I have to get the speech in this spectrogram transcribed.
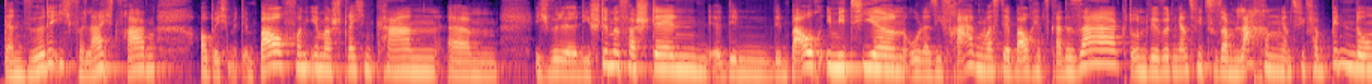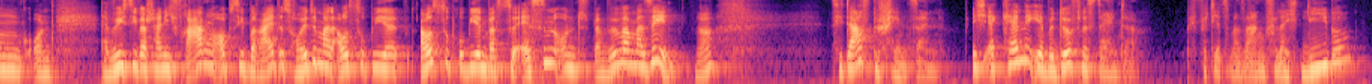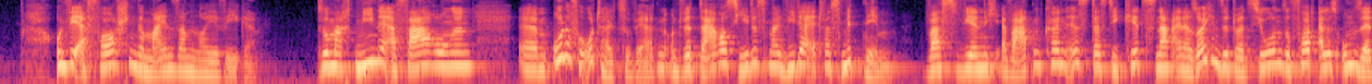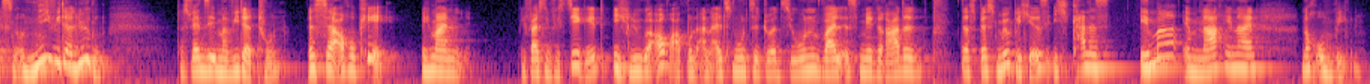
dann würde ich vielleicht fragen, ob ich mit dem Bauch von ihr mal sprechen kann. Ähm, ich würde die Stimme verstellen, den, den Bauch imitieren oder sie fragen, was der Bauch jetzt gerade sagt. Und wir würden ganz viel zusammen lachen, ganz viel Verbindung. Und da würde ich sie wahrscheinlich fragen, ob sie bereit ist, heute mal auszuprobieren, auszuprobieren was zu essen. Und dann würden wir mal sehen. Ne? Sie darf beschämt sein. Ich erkenne ihr Bedürfnis dahinter. Ich würde jetzt mal sagen, vielleicht Liebe, und wir erforschen gemeinsam neue Wege. So macht Mine Erfahrungen, ähm, ohne verurteilt zu werden und wird daraus jedes Mal wieder etwas mitnehmen. Was wir nicht erwarten können, ist, dass die Kids nach einer solchen Situation sofort alles umsetzen und nie wieder lügen. Das werden sie immer wieder tun. Ist ja auch okay. Ich meine, ich weiß nicht, wie es dir geht. Ich lüge auch ab und an als Notsituation, weil es mir gerade das Bestmögliche ist. Ich kann es immer im Nachhinein noch umbiegen.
